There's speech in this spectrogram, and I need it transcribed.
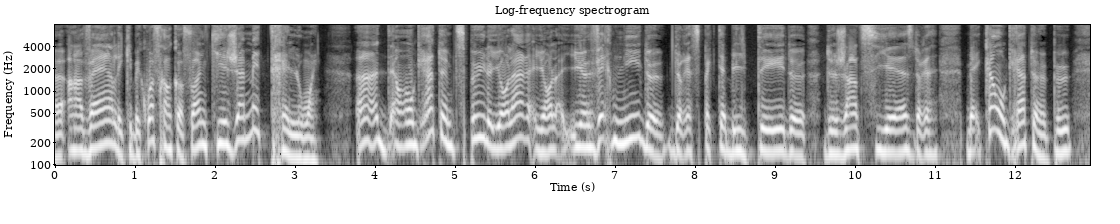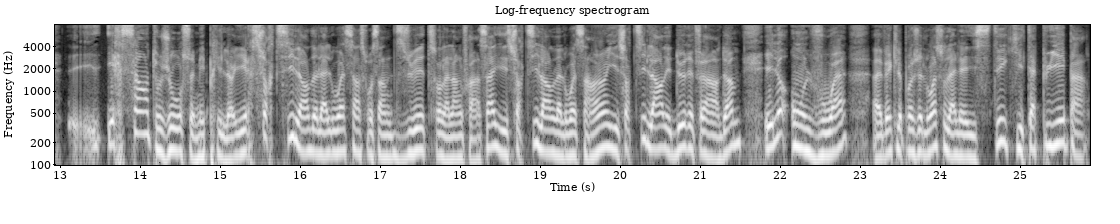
euh, envers les Québécois francophones qui est jamais très loin. Hein, on gratte un petit peu, là, ils ont l'air, ils ont- il y a un vernis de, de respectabilité, de, de gentillesse, de, mais quand on gratte un peu, il il ressent toujours ce mépris-là. Il est ressorti lors de la loi 178 sur la langue française, il est sorti lors de la loi 101, il est sorti lors des deux référendums, et là, on le voit avec le projet de loi sur la laïcité qui est appuyé par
